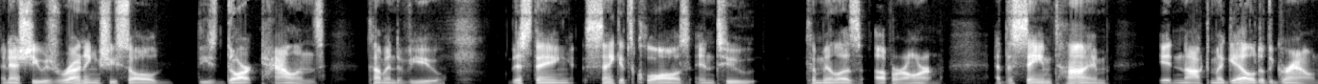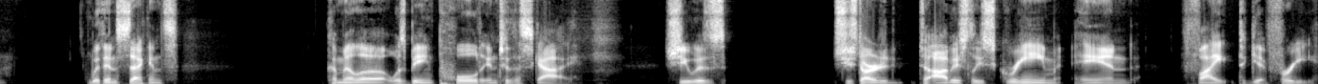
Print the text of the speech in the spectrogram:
And as she was running, she saw these dark talons come into view. This thing sank its claws into Camilla's upper arm. At the same time, it knocked Miguel to the ground. Within seconds, Camilla was being pulled into the sky. She was she started to obviously scream and fight to get free,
